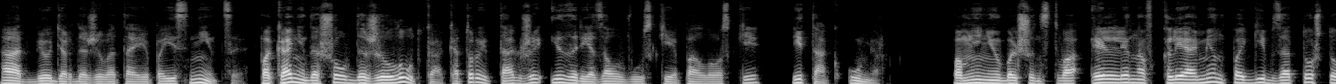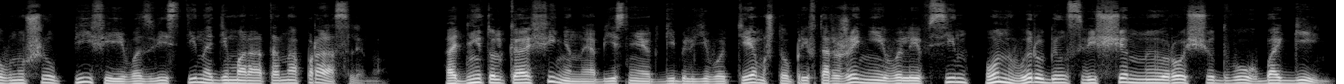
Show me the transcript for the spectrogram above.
а от бедер до живота и поясницы, пока не дошел до желудка, который также изрезал в узкие полоски и так умер. По мнению большинства эллинов, Клеомен погиб за то, что внушил Пифии возвести на Демарата напраслину. Одни только афиняне объясняют гибель его тем, что при вторжении в Элевсин он вырубил священную рощу двух богинь,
